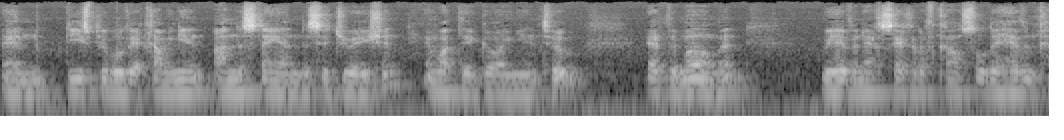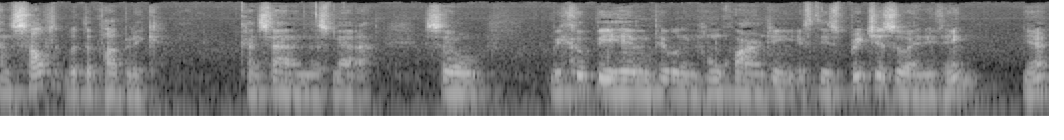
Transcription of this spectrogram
and these people that are coming in understand the situation and what they're going into. At the moment, we have an executive council. They haven't consulted with the public concerning this matter, so we could be having people in home quarantine if there's breaches or anything. Yeah,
